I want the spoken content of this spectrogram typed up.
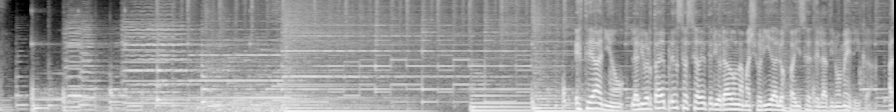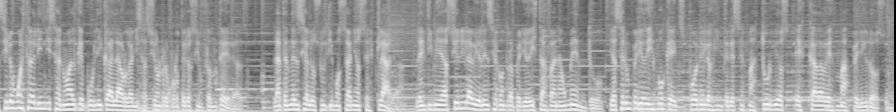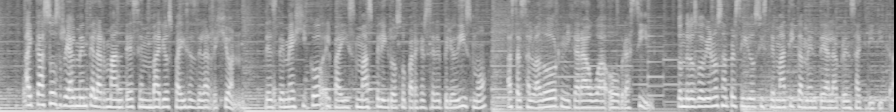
Este año, la libertad de prensa se ha deteriorado en la mayoría de los países de Latinoamérica. Así lo muestra el índice anual que publica la organización Reporteros Sin Fronteras. La tendencia en los últimos años es clara. La intimidación y la violencia contra periodistas va en aumento, y hacer un periodismo que expone los intereses más turbios es cada vez más peligroso. Hay casos realmente alarmantes en varios países de la región, desde México, el país más peligroso para ejercer el periodismo, hasta El Salvador, Nicaragua o Brasil donde los gobiernos han perseguido sistemáticamente a la prensa crítica.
